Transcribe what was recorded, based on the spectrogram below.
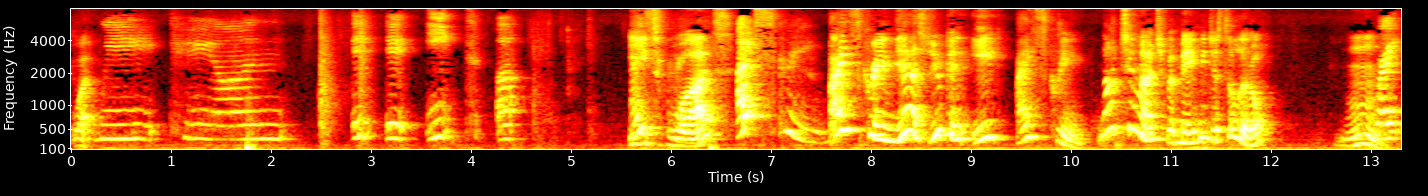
What? We can it, it, eat uh, Eat Ice cream. what? ice cream. Ice cream. Yes, you can eat ice cream. Not too much, but maybe just a little. Mm. Right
